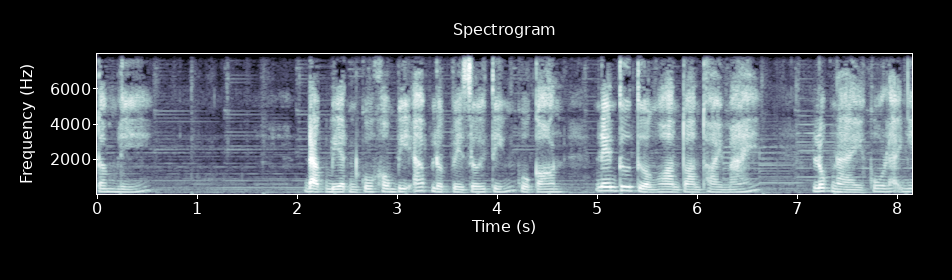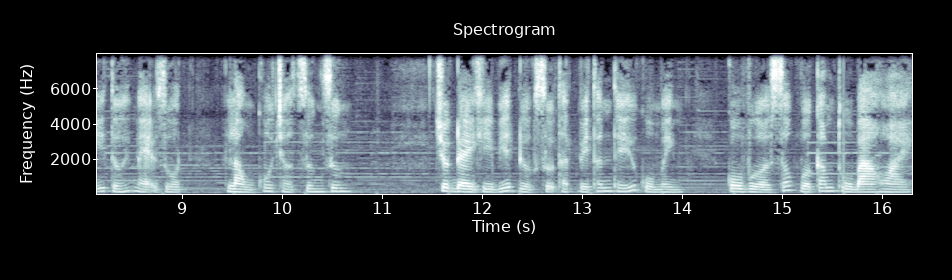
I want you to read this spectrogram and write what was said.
tâm lý. Đặc biệt cô không bị áp lực về giới tính của con nên tư tưởng hoàn toàn thoải mái. Lúc này cô lại nghĩ tới mẹ ruột, lòng cô chợt rưng rưng. Trước đây khi biết được sự thật về thân thế của mình, cô vừa sốc vừa căm thù bà Hoài.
